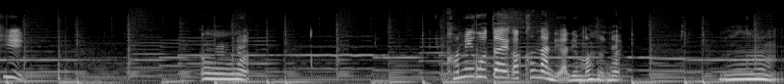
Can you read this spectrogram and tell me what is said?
しいうんね。噛み応えがかなりありますね。うん。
